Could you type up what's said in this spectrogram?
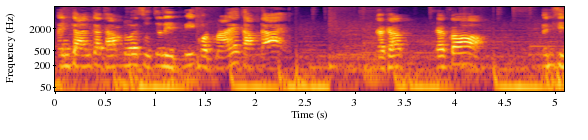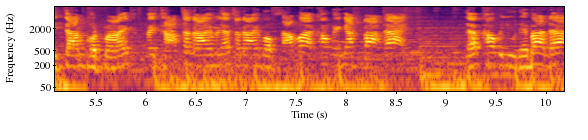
เป็นการกระทำโดยสุจริตมีกฎหมายให้ทำได้นะครับ แล้วก็เป็นสิทธิตามกฎหมายไปถามทนายมาแล้วทนายบอกสามารถเข้าไปงัดบ้านได้ แล้วเข้าไปอยู่ในบ้านได้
